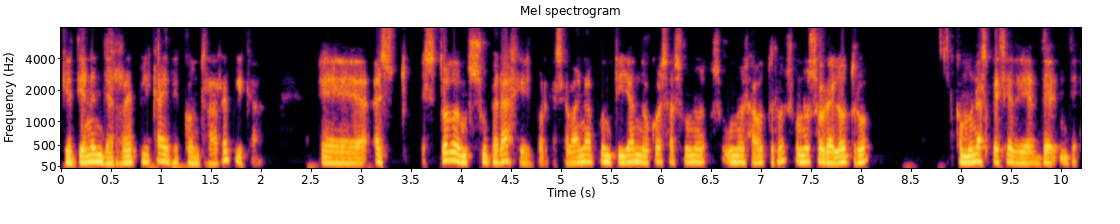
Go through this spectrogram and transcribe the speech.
que tienen de réplica y de contrarréplica eh, es, es, todo súper ágil porque se van apuntillando cosas unos, unos a otros, uno sobre el otro, como una especie de, de, de,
